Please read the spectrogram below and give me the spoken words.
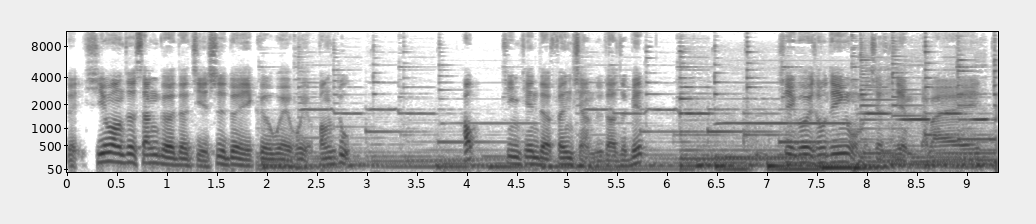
对，希望这三个的解释对各位会有帮助。好，今天的分享就到这边，谢谢各位收听，我们下次见，拜拜。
